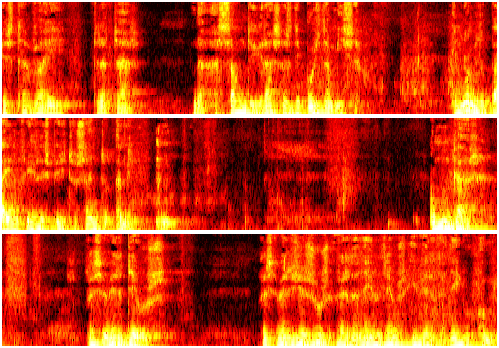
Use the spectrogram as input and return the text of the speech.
esta vai tratar da ação de graças depois da missa. Em nome do Pai, do Filho e do Espírito Santo. Amém. Comungar, receber Deus, receber Jesus, verdadeiro Deus e verdadeiro homem.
